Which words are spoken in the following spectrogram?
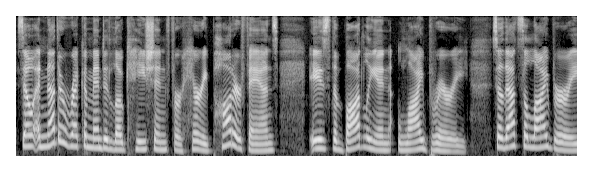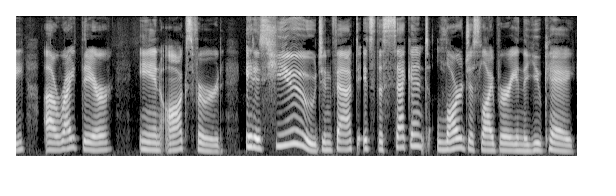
So, another recommended location for Harry Potter fans is the Bodleian Library. So, that's the library uh, right there in Oxford. It is huge. In fact, it's the second largest library in the UK.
